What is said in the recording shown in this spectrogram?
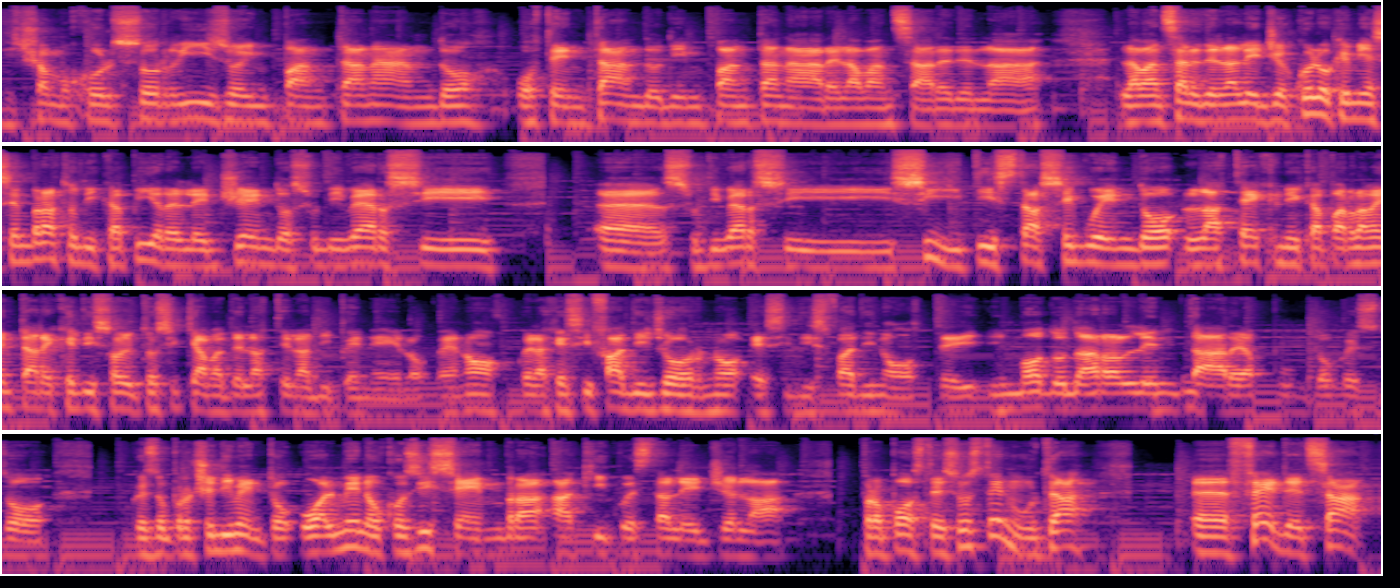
diciamo col sorriso impantanando o tentando di impantanare l'avanzare della, l'avanzare della legge. Quello che mi è sembrato di capire leggendo su diversi, eh, su diversi siti sta seguendo la tecnica parlamentare che di solito si chiama della tela di Penelope, no? quella che si fa di giorno e si disfa di notte, in modo da rallentare appunto questo, questo procedimento, o almeno così sembra a chi questa legge l'ha proposta e sostenuta. Eh, Fedez ha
